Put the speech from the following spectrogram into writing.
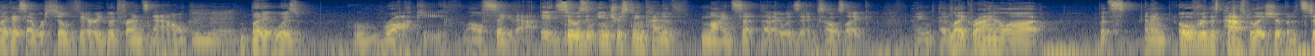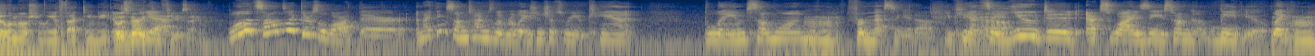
like i said we're still very good friends now Mm-hmm. but it was rocky i'll say that it, so it was an interesting kind of mindset that i was in because i was like I, I like ryan a lot but and i'm over this past relationship but it's still emotionally affecting me it was very Yeah. confusing Well, it sounds like there's a lot there. And I think sometimes the relationships where you can't blame someone for messing it up. You can't Mm-hmm. Yeah. say you did XYZ, so I'm going to leave you. Like Mm-hmm.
